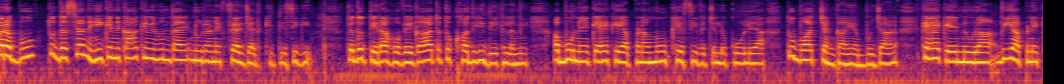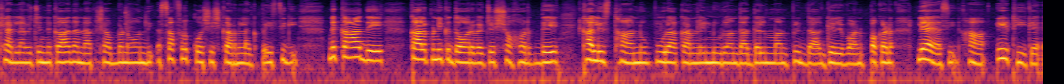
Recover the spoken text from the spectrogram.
ਪਰ ਅੱਬੂ, ਤੂੰ ਦੱਸਿਆ ਨਹੀਂ ਕਿ ਨਿਕਾਹ ਕਿਵੇਂ ਹੁੰਦਾ ਹੈ? ਨੂਰਾ ਨੇ ਫਿਰ ਜਦ ਕੀਤੀ ਸੀਗੀ। ਜਦੋਂ ਤੇਰਾ ਹੋਵੇਗਾ ਤਾਂ ਤੂੰ ਖੁਦ ਹੀ ਦੇਖ ਲਵੀਂ। ਅੱਬੂ ਨੇ ਕਹਿ ਕੇ ਆਪਣਾ ਮੂੰਹ ਖੇਸੀ ਵਿੱਚ ਲੁਕੋ ਲਿਆ। ਤੂੰ ਬਹੁਤ ਚੰਗਾ ਹੈ ਅੱਬੂ ਜਾਨ। ਕਹਿ ਕੇ ਨੂਰਾ ਵੀ ਆਪਣੇ ਖਿਆਲਾਂ ਵਿੱਚ ਨਿਕਾਹ ਦਾ ਨਕਸ਼ਾ ਬਣਾਉਣ ਦੀ ਅਸਫਲ ਕੋਸ਼ਿਸ਼ ਕਰਨ ਲੱਗ ਪਈ ਸੀਗੀ। ਨਿਕਾਹ ਦੇ ਕਾਲਪਨਿਕ ਦੌਰ ਵਿੱਚ ਸ਼ੋਹਰ ਦੇ ਖਾਲੀ ਸਥਾਨ ਨੂੰ ਪੂਰਾ ਕਰਨ ਲਈ ਨੂਰਾਂ ਦਾ ਦਿਲ ਮਨਪ੍ਰੀਤ ਦਾ ਗਿਰੇਵਾਨ ਪਕੜ ਲਿਆਇਆ ਸੀ। ਹਾਂ, ਇਹ ਠੀਕ ਹੈ,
